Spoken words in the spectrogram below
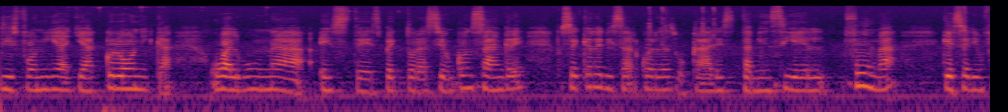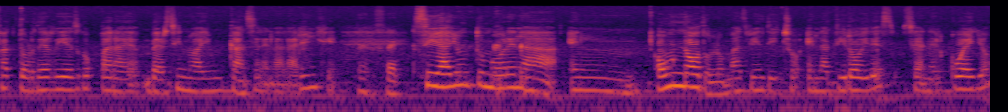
disfonía ya crónica o alguna este, expectoración con sangre, pues hay que revisar cuerdas vocales. También si él fuma, que sería un factor de riesgo para ver si no hay un cáncer en la laringe. Si hay un tumor en la, en, o un nódulo, más bien dicho, en la tiroides, o sea, en el cuello,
